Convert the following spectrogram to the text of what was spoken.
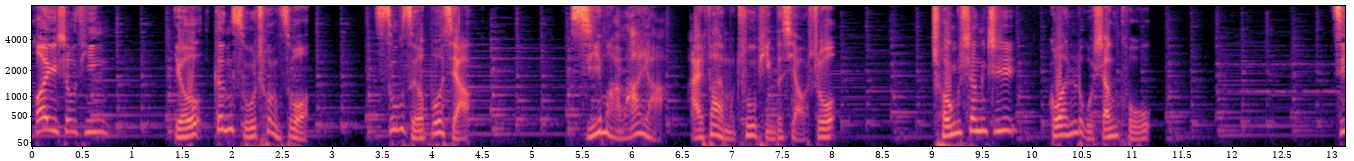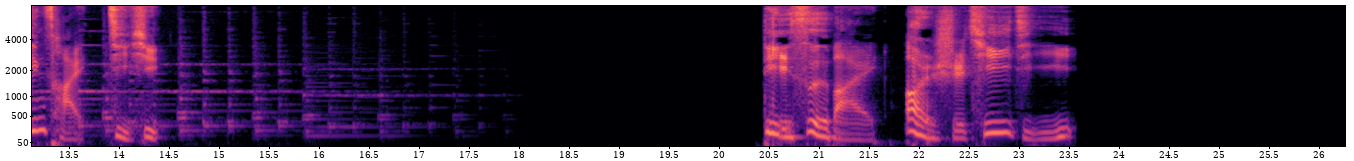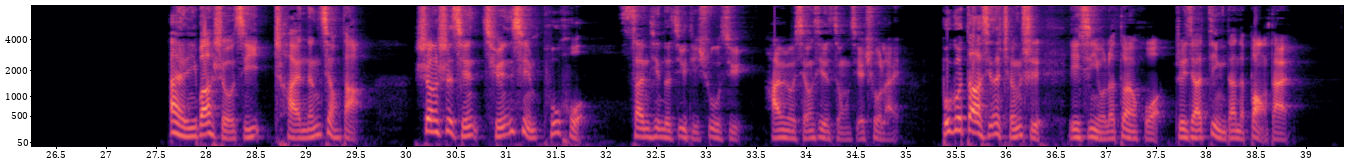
欢迎收听由耕俗创作、苏泽播讲、喜马拉雅 FM 出品的小说《重生之官路商途》，精彩继续，第四百二十七集。爱零八手机产能较大，上市前全线铺货，三天的具体数据还没有详细的总结出来。不过，大型的城市已经有了断货追加订单的报单。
